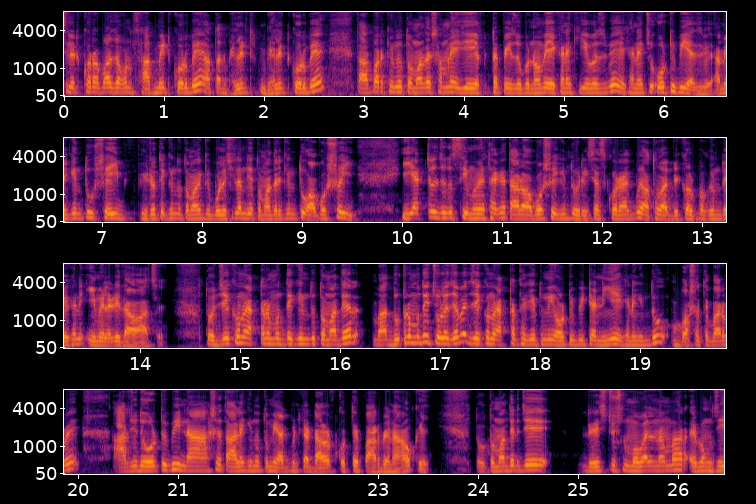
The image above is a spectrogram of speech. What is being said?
সিলেক্ট করার পর যখন সাবমিট করবে আর তার ভ্যালিড ভ্যালিড করবে, তারপর কিন্তু তোমাদের সামনে যে একটা পেজ ওপেন হবে, এখানে কী আসবে এখানে হচ্ছে ওটিপি আসবে। আমি কিন্তু সেই ভিডিওতে কিন্তু তোমাদেরকে বলেছিলাম যে তোমাদের কিন্তু অবশ্যই এয়ারটেল যদি সিম হয়ে থাকে, তাহলে অবশ্যই কিন্তু রিচার্জ করে রাখবে অথবা বিকল্প কিন্তু এখানে ইমেল আইডি দেওয়া আছে। তো যে কোনো একটার মধ্যে কিন্তু তোমাদের বা দুটোর মধ্যেই চলে যাবে, যে কোনো একটা থেকে তুমি ওটিপিটা নিয়ে এখানে কিন্তু বসাতে পারবে। আর যদি ওটিপি না আসে, তাহলে কিন্তু তুমি অ্যাডমিট কার্ড ডাউনলোড করতে পারবে না ওকে তো তোমাদের যে রেজিস্ট্রেশন মোবাইল নাম্বার এবং যে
